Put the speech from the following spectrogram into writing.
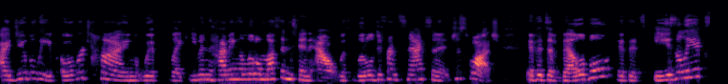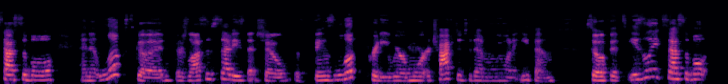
I do believe over time with like even having a little muffin tin out with little different snacks in it, just watch. If it's available, if it's easily accessible and it looks good, there's lots of studies that show if things look pretty, we're more attracted to them and we want to eat them. So if it's easily accessible,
